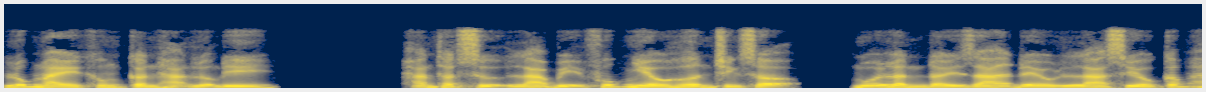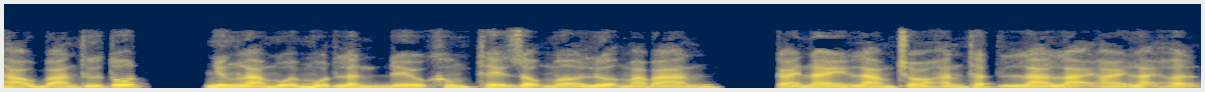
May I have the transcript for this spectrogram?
Lúc này không cần hạn lượng đi. Hắn thật sự là bị phúc nhiều hơn trình sợ, mỗi lần đẩy ra đều là siêu cấp hảo bán thứ tốt, nhưng là mỗi một lần đều không thể rộng mở lượng mà bán, cái này làm cho hắn thật là lại ái lại hận.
